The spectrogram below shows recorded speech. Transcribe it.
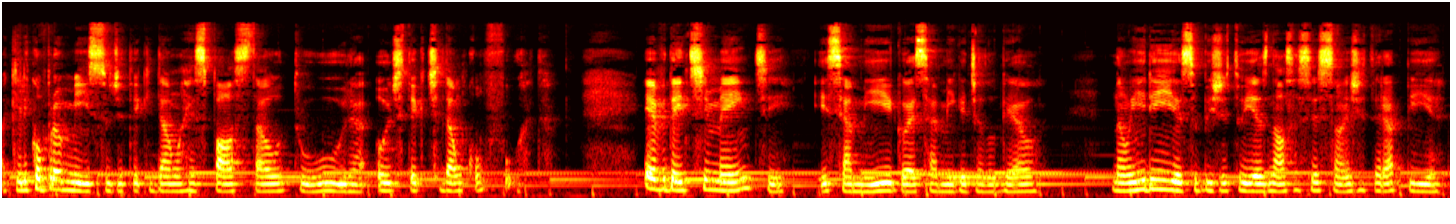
aquele compromisso de ter que dar uma resposta à altura ou de ter que te dar um conforto. Evidentemente, esse amigo, essa amiga de aluguel não iria substituir as nossas sessões de terapia,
